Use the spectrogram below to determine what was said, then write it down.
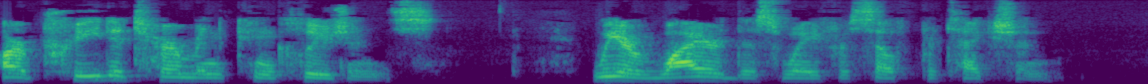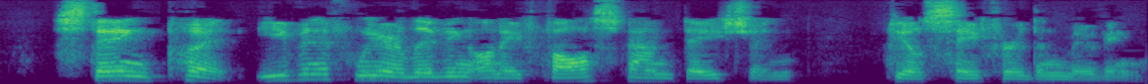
our predetermined conclusions. We are wired this way for self protection. Staying put, even if we are living on a false foundation, feels safer than moving.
